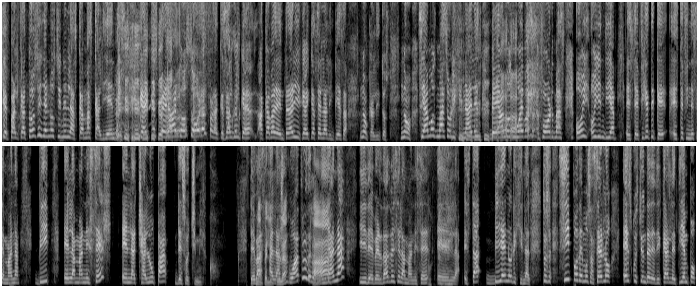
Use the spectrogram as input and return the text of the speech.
que para el 14 ya nos tienen las camas calientes, que hay que esperar dos horas para que salga el que acaba de entrar y que hay que hacer la limpieza? No, Carlitos, no, seamos más originales, veamos nuevas formas. Hoy, hoy en día, este, fíjate que este fin de semana vi el amanecer en la chalupa de Xochimilco. Te ¿Una vas a las película? 4 de la Ah. mañana y de verdad ves el amanecer en la está bien original. Entonces, sí podemos hacerlo, es cuestión de dedicarle tiempo,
